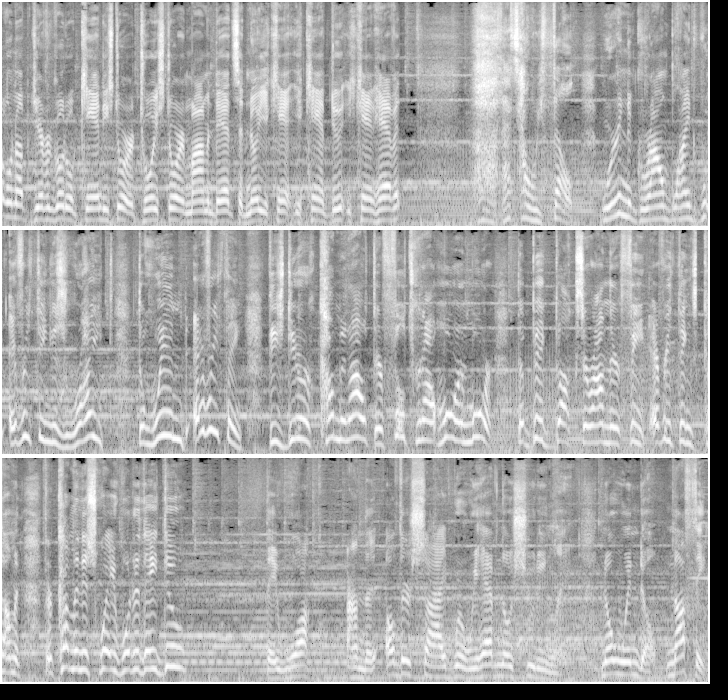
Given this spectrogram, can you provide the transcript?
Growing up, did you ever go to a candy store or a toy store and mom and dad said, no, you can't, you can't do it, you can't have it? That's how we felt. We're in the ground blind. Everything is right. The wind, everything. These deer are coming out. They're filtering out more and more. The big bucks are on their feet. Everything's coming. They're coming this way. What do they do? They walk on the other side where we have no shooting lane, no window, nothing,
